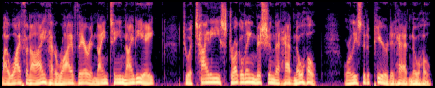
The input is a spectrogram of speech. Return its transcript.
My wife and I had arrived there in 1998 to a tiny, struggling mission that had no hope, or at least it appeared it had no hope.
